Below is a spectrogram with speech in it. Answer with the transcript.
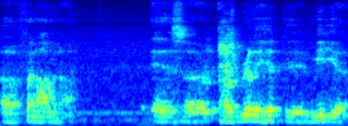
uh, phenomena is uh, has really hit the media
